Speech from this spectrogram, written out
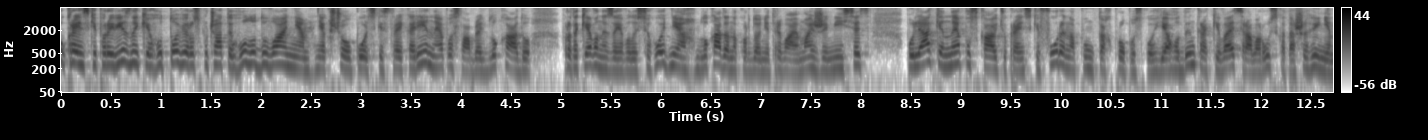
Українські перевізники готові розпочати голодування, якщо польські страйкарі не послаблять блокаду. Про таке вони заявили сьогодні. Блокада на кордоні триває майже місяць. Поляки не пускають українські фури на пунктах пропуску Ягодин, Краківець, Рава Руська та Шигині.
